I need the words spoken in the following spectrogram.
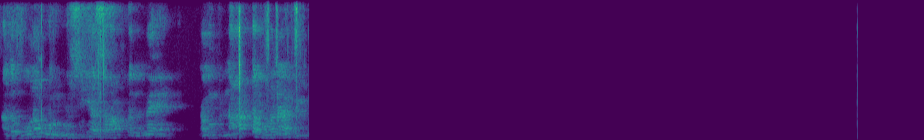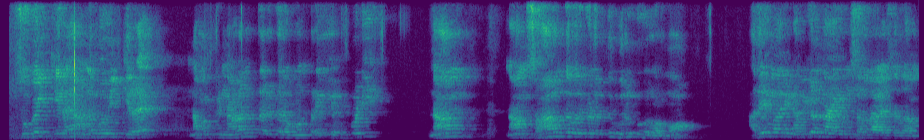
அந்த உணவு ருசியா சாப்பிட்டதுமே நமக்கு நாட்ட உடனே சுகைக்கிற சுவைக்கிற அனுபவிக்கிற நமக்கு நலன் தருகிற ஒன்றை எப்படி நாம் நாம் சார்ந்தவர்களுக்கு விரும்புகிறோமோ அதே மாதிரி நபிகள் நாயகம் சல்லாஹ் செல்லம்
